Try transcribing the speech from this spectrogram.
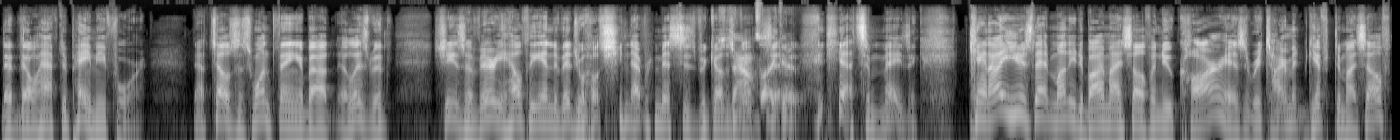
that they'll have to pay me for. That tells us one thing about Elizabeth. She's a very healthy individual. She never misses because Sounds like it. Yeah, it's amazing. Can I use that money to buy myself a new car as a retirement gift to myself?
